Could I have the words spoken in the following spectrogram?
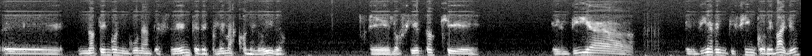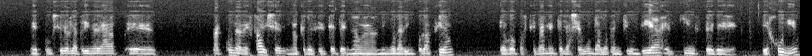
eh, no tengo ningún antecedente de problemas con el oído. Eh, lo cierto es que el día, el día 25 de mayo me pusieron la primera vacuna de Pfizer, no quiero decir que tenga ninguna vinculación, luego posteriormente la segunda a los 21 días, el 15 de, junio,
